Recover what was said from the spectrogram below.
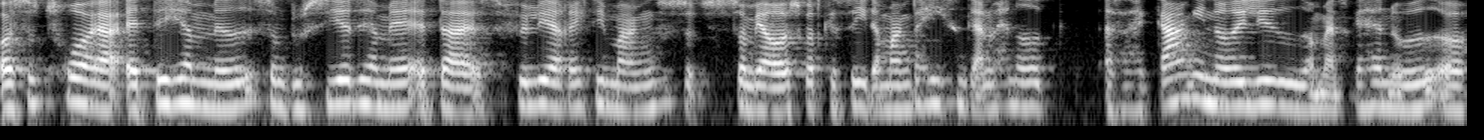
og så tror jeg, at det her med, som du siger, det her med, at der selvfølgelig er rigtig mange, som jeg også godt kan se, der er mange, der hele tiden gerne vil have noget, altså have gang i noget i livet, og man skal have noget at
